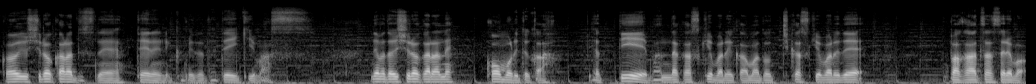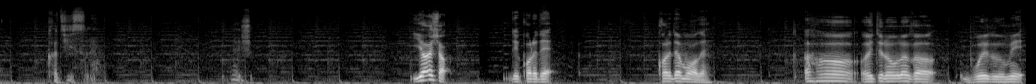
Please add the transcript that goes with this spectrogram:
こういう後ろからですね、丁寧に組み立てていきます。で、また後ろからね、コウモリとかやって、真ん中スケバレか、まあどっちかスケバレで爆発させれば勝ちっすね。よいしょ。よいしょ。でこれでこれでもうねああ相手のなんか防衛がうめえ。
